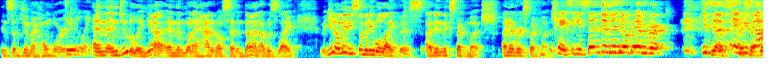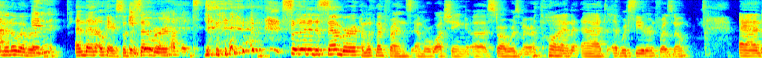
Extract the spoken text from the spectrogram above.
instead of doing my homework, Doodling. and and doodling. Yeah, and then when I had it all said and done, I was like, you know, maybe somebody will like this. I didn't expect much. I never expect much. Okay, so you sent them in November. You sent, Yes, and I you sent got them in November, in- and then okay, so what December. happened? so then in December, I'm with my friends and we're watching uh, Star Wars marathon at Edwards Theater in Fresno. And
